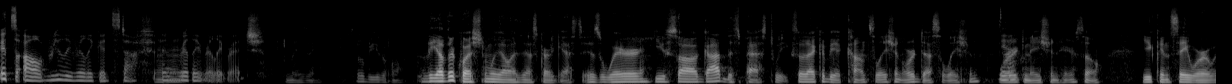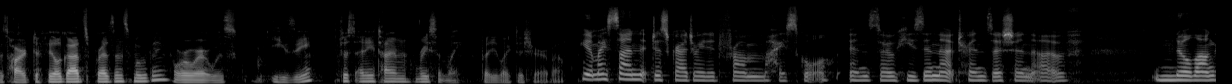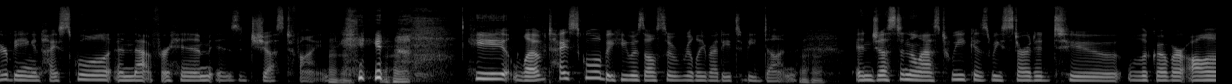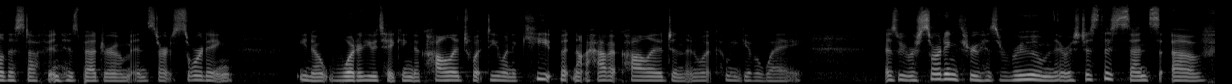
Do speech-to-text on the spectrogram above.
it's all really, really good stuff and really, really rich. Amazing. So beautiful. The other question we always ask our guests is where you saw God this past week. So that could be a consolation or desolation. We're Yeah. Ignatian here. So you can say where it was hard to feel God's presence moving or where it was easy. Just any time recently that you'd like to share about. You know, my son just graduated from high school, and so he's in that transition of no longer being in high school, and that for him is just fine. Mm-hmm. Mm-hmm. He loved high school, but he was also really ready to be done. And just in the last week, as we started to look over all of the stuff in his bedroom and start sorting, you know, what are you taking to college? What do you want to keep but not have at college? And then what can we give away? as we were sorting through his room, there was just this sense of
